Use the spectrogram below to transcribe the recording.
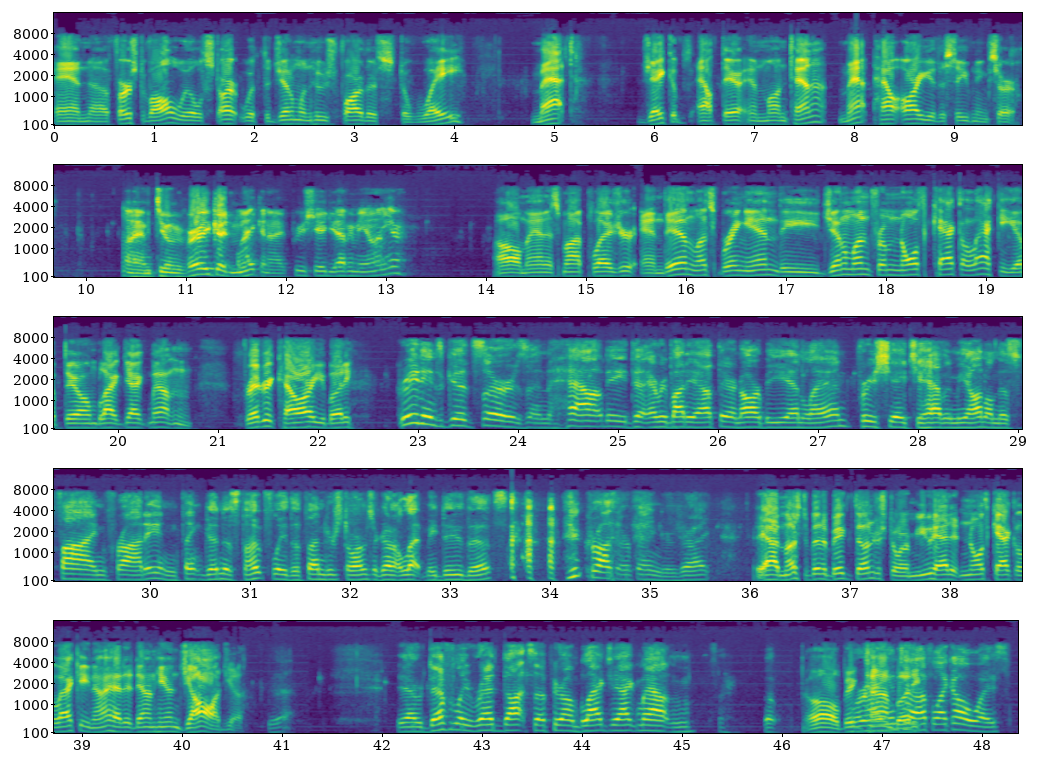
And uh, first of all, we'll start with the gentleman who's farthest away, Matt Jacobs out there in Montana. Matt, how are you this evening, sir? I am doing very good, Mike, and I appreciate you having me on here. Oh, man, it's my pleasure. And then let's bring in the gentleman from North Kakalaki up there on Blackjack Mountain. Frederick, how are you, buddy? Greetings, good sirs, and howdy to everybody out there in RBN land. Appreciate you having me on on this fine Friday, and thank goodness, hopefully, the thunderstorms are going to let me do this. Cross our fingers, right? Yeah, it must have been a big thunderstorm. You had it in North Kakalaki, and I had it down here in Georgia. Yeah. Yeah, we're definitely red dots up here on Blackjack Mountain. But Oh, big we're time, hanging buddy. tough like always.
